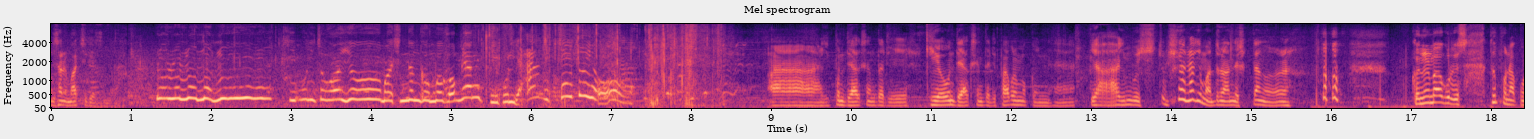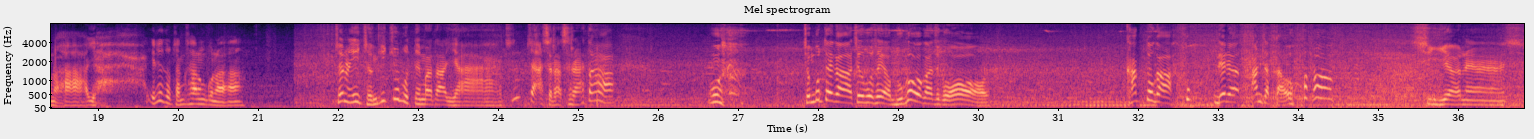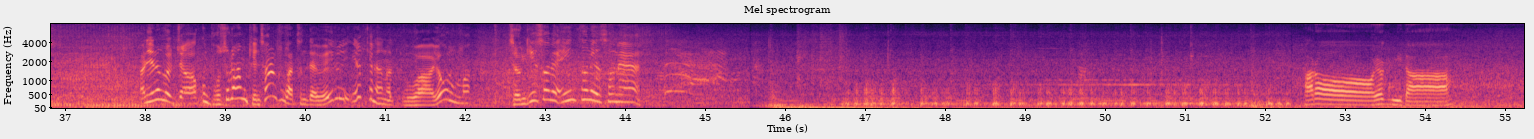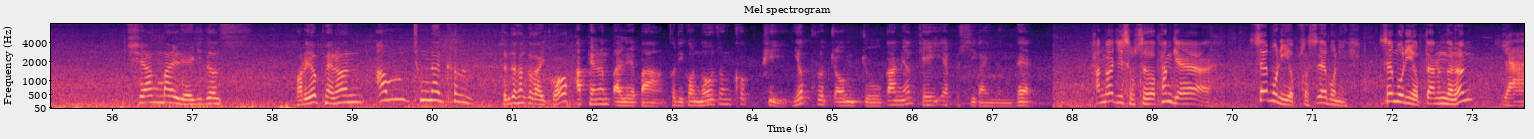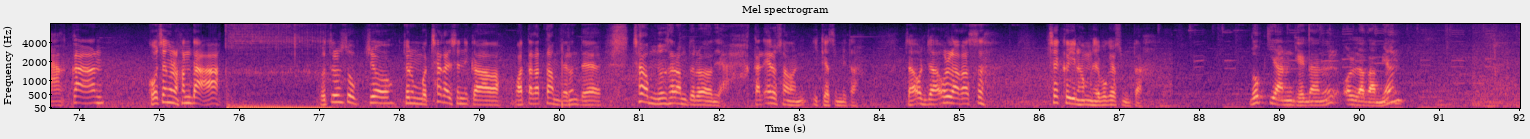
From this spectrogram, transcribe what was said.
이산을 마치겠습니다. 롤롤롤롤 기분이 좋아요. 맛있는 거 먹으면 기분이 아주 좋아요. 아, 이쁜 대학생들이, 귀여운 대학생들이 밥을 먹고 있네. 야, 이거 뭐, 좀 희한하게 만들어놨네, 식당을. 그늘막으로 싹 덮어놨구나. 아, 야, 이래도 장사하는구나. 저는 이 전기줄 볼 때마다, 야, 진짜 아슬아슬하다. 어, 전봇대가 저거 보세요. 무거워가지고, 각도가 훅 내려 앉았다. 신기하네. 아니 이런 걸 조금 보수를 하면 괜찮을 것 같은데 왜 이렇게, 나눠 우와 요거는 막 전기선에 인터넷선에. 바로 여기입니다. 치앙마이 레지던스. 바로 옆에는 엄청난 큰 전자상가가 있고 앞에는 빨래방 그리고 노전 커피 옆으로 좀 쭉 가면 KFC가 있는데 한 가지 섭섭한 게 세븐이 없어 세븐이. 세븐이 없다는 거는 약간 고생을 한다. 어쩔 수 없죠. 저는 뭐 차가 있으니까 왔다 갔다 하면 되는데 차 없는 사람들은 약간 애로사항은 있겠습니다. 자 혼자 올라가서 체크인 한번 해보겠습니다. 높지 않은 계단을 올라가면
